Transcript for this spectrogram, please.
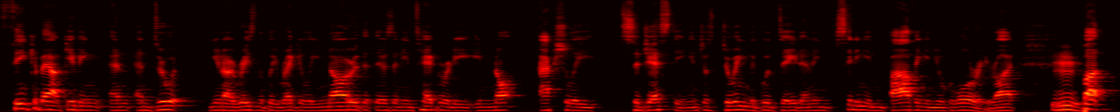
think about giving and, and do it, you know, reasonably regularly know that there's an integrity in not actually suggesting and just doing the good deed and in sitting in bathing in your glory, right? Mm. But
